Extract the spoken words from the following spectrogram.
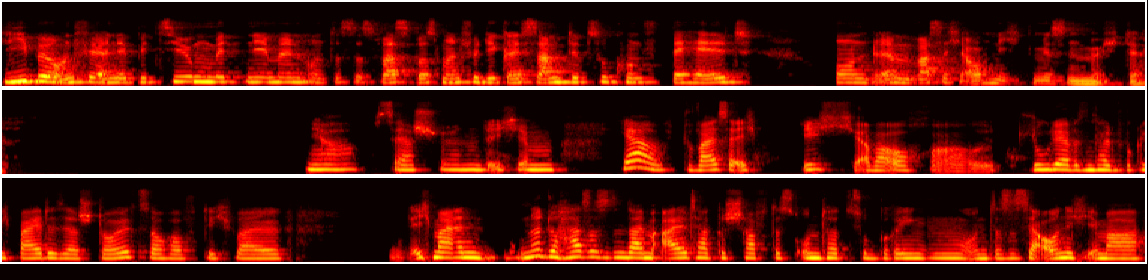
Liebe und für eine Beziehung mitnehmen. Und das ist was, was man für die gesamte Zukunft behält und ähm, was ich auch nicht missen möchte. Ja, sehr schön. Und ich, ähm, ja, du weißt ja, ich, ich, aber auch äh, Julia, wir sind halt wirklich beide sehr stolz auch auf dich, weil ich meine, ne, du hast es in deinem Alltag geschafft, das unterzubringen und das ist ja auch nicht immer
